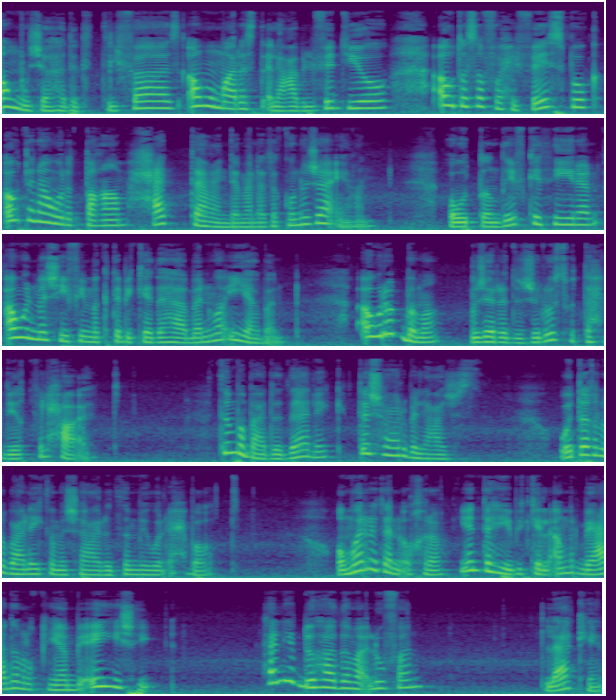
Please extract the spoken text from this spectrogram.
أو مشاهدة التلفاز أو ممارسة ألعاب الفيديو أو تصفح الفيسبوك أو تناول الطعام حتى عندما لا تكون جائعا. أو التنظيف كثيرا أو المشي في مكتبك ذهابا وإيابا. أو ربما مجرد الجلوس والتحديق في الحائط. ثم بعد ذلك تشعر بالعجز. وتغلب عليك مشاعر الذنب والإحباط. ومرة أخرى ينتهي بك الأمر بعدم القيام بأي شيء. هل يبدو هذا مألوفا؟ لكن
